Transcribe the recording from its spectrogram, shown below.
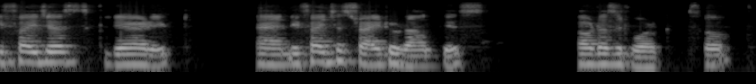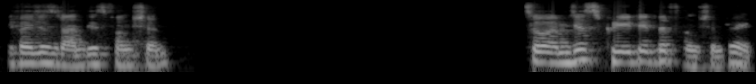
if i just clear it and if i just try to run this how does it work? So if i just run this function. So i'm just created the function right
